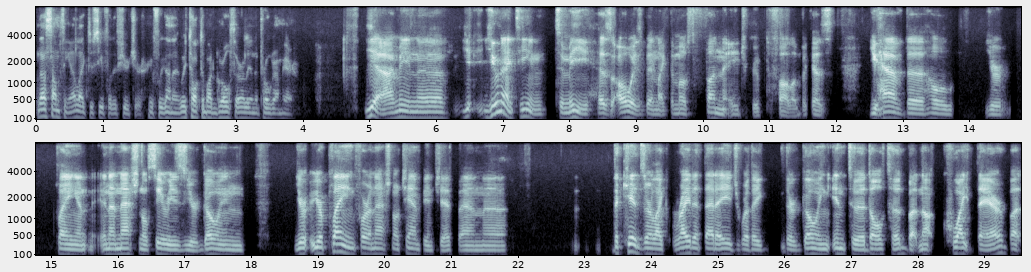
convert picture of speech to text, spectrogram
that's something I'd like to see for the future. If we're gonna, we talked about growth early in the program here. Yeah, I mean, uh, U19 to me has always been like the most fun age group to follow because you have the whole you're playing in, in a national series you're going you're you're playing for a national championship and uh, the kids are like right at that age where they they're going into adulthood but not quite there but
